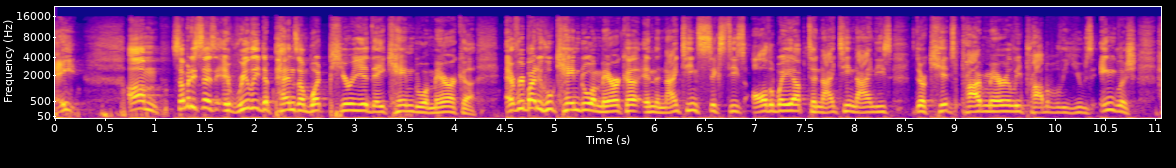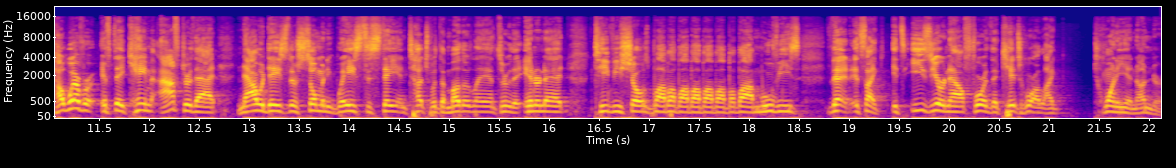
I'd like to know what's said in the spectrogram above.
Eight. Um, somebody says it really depends on what period they came to America. Everybody who came to America in the 1960s all the way up to 1990s, their kids primarily probably use English. However, if they came after that, nowadays there's so many ways to stay in touch with the motherland through the internet, TV shows, blah blah blah blah blah blah blah, blah movies. That it's like it's easier now for the kids who are like 20 and under.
